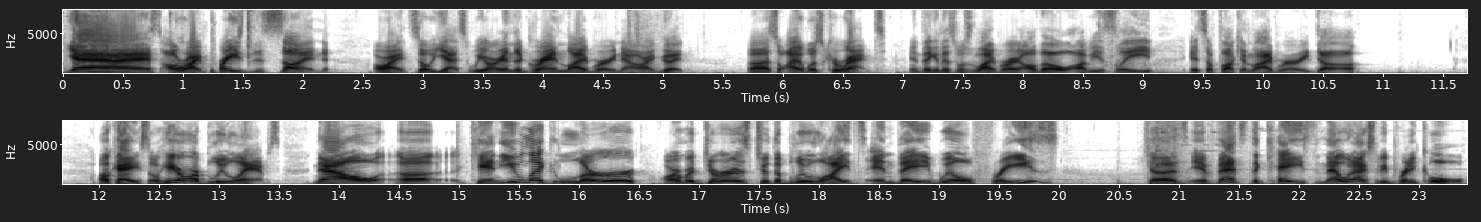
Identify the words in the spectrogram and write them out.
Yes! All right, praise the sun. All right, so yes, we are in the Grand Library now. All right, good. Uh, so I was correct in thinking this was a library, although obviously it's a fucking library, duh. Okay, so here are blue lamps. Now, uh, can you, like, lure Armaduras to the blue lights and they will freeze? Because if that's the case, then that would actually be pretty cool.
